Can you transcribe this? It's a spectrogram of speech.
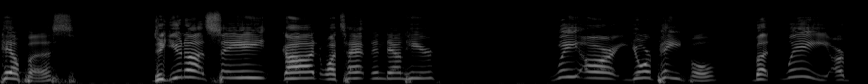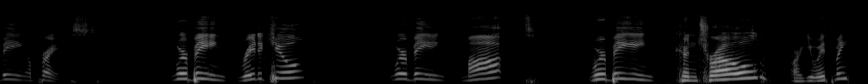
help us. Do you not see, God, what's happening down here? We are your people, but we are being oppressed. We're being ridiculed. We're being mocked. We're being controlled. Are you with me?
